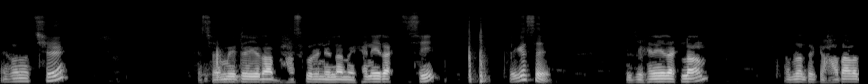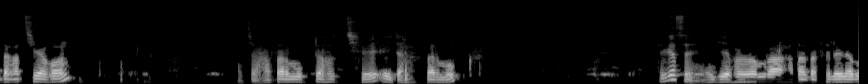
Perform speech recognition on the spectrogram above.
এখন হচ্ছে আচ্ছা আমি এটা এরা ভাঁজ করে নিলাম এখানেই রাখতেছি। ঠিক আছে? যেখানেই রাখলাম। আপনাদেরকে হাতাটা দেখাচ্ছি এখন। আচ্ছা হাতার মুখটা হচ্ছে এইটা হাতার মুখ। ঠিক আছে? এই যে এভাবে আমরা হাতাটা ফেলে নেব।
